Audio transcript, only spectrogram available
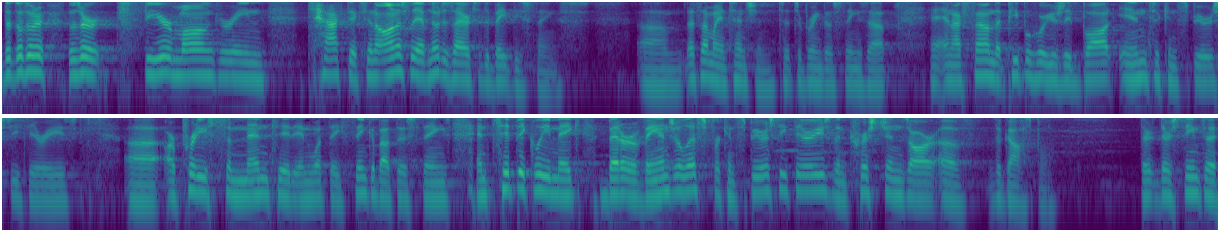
Those are, fear mongering tactics. And honestly, I have no desire to debate these things. Um, that's not my intention to, to bring those things up. And, and I found that people who are usually bought into conspiracy theories uh, are pretty cemented in what they think about those things and typically make better evangelists for conspiracy theories than Christians are of the gospel. They seem to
